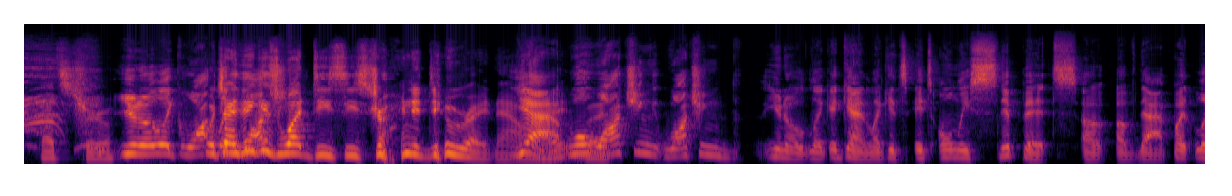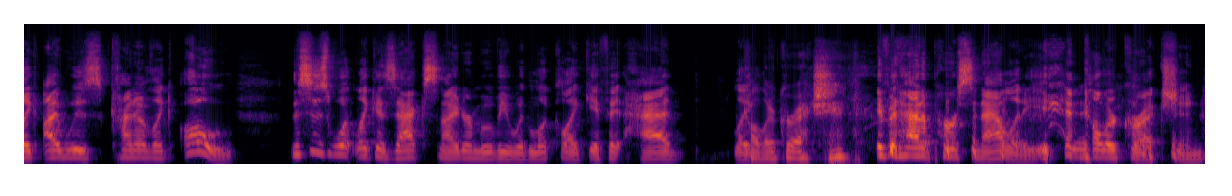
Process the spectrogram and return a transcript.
that's true. you know, like wa- Which like I think is watch- what DC's trying to do right now. yeah right? well But- watching watching you know like again like it's it's only snippets of, of that but like i was kind of like oh this is what like a Zack snyder movie would look like if it had like color correction. if it had a personality and color correction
